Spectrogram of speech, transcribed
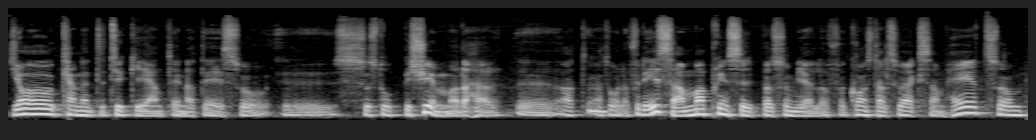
jag kan inte tycka egentligen att det är så, eh, så stort bekymmer det här eh, att, mm. att hålla. För det är samma principer som gäller för konsthallsverksamhet som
